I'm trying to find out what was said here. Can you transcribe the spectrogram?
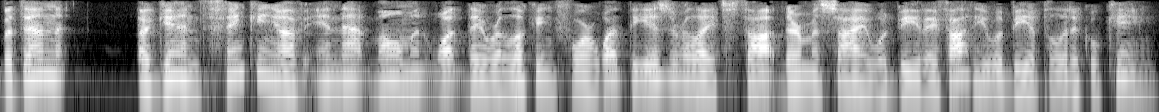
But then again, thinking of in that moment what they were looking for, what the Israelites thought their Messiah would be. They thought he would be a political king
